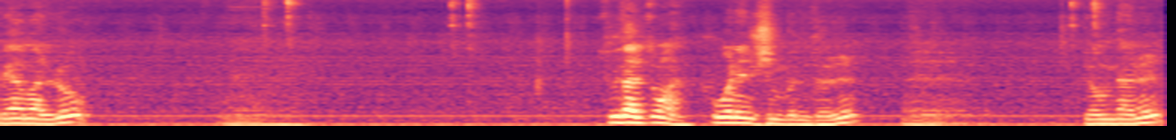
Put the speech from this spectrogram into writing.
그야말로 두 달 동안 후원해 주신 분들 에, 명단을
